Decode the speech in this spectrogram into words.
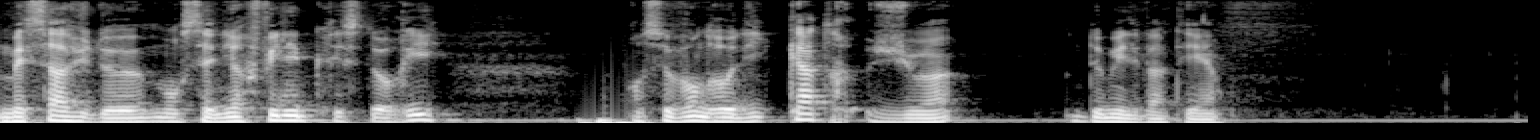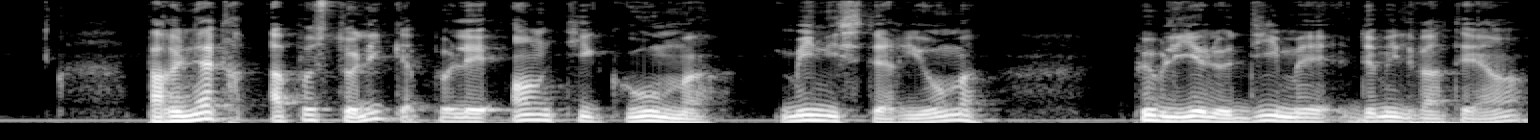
Message de Monseigneur Philippe Christori en ce vendredi 4 juin 2021. Par une lettre apostolique appelée Anticum Ministerium, publiée le 10 mai 2021,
